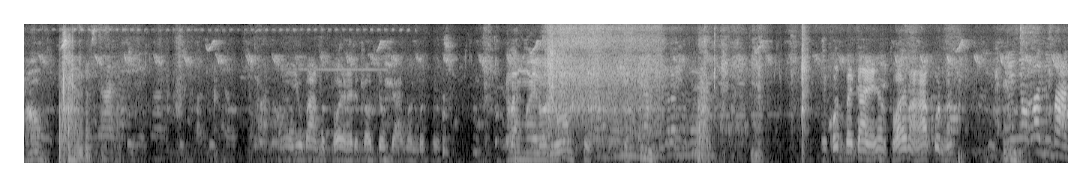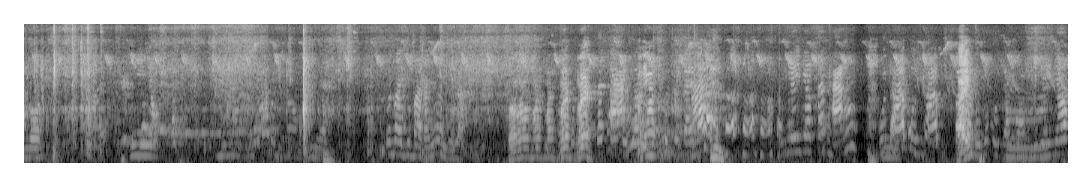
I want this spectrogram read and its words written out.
เอาอยู่บ้านมันถอยให้เดี๋ยวเขาจกยางมันมันกำลังเมื่อยรถอยู่ไปคนไปใกล้ยังถอยมาหาคนเนาะไอ้ยกเราอยู่บ้านบ่นี่ยกคนมาอยู่บ้านนั่งเงินอยู่ล่ะ มามามามามาอันนี้มานี่ยกตะถังคุณครับคุณครับไปนี่ยก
